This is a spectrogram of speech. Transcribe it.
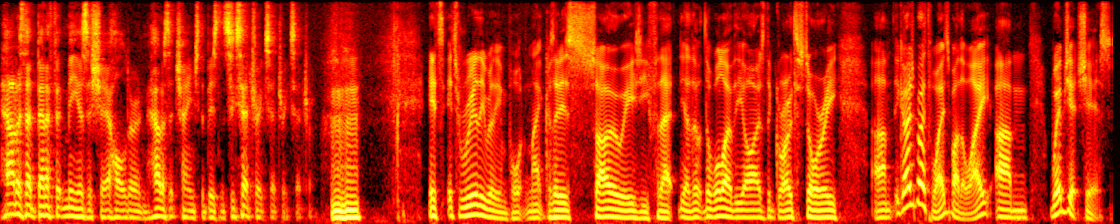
How does that benefit me as a shareholder, and how does it change the business, etc., etc., et cetera, et cetera? it's it's really really important, mate, because it is so easy for that. Yeah, the, the wool over the eyes, the growth story. Um, it goes both ways, by the way. Um, Webjet shares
